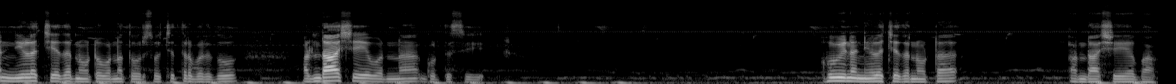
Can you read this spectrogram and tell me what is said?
ನೀಳಛೇದ ನೋಟವನ್ನು ತೋರಿಸುವ ಚಿತ್ರ ಬರೆದು ಅಂಡಾಶಯವನ್ನು ಗುರುತಿಸಿ. ಹೂವಿನ ನೀಳಛೇದ ನೋಟ, ಅಂಡಾಶಯ ಭಾಗ.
